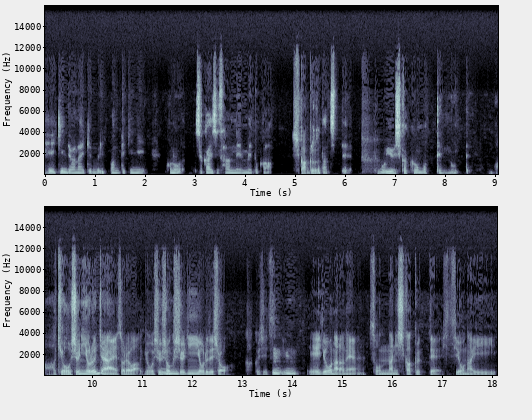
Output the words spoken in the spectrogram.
平均ではないけど、一般的に、この社会人3年目とか、資人格、たちって、どういう資格を持ってんのって。まあ、業種によるんじゃない？それは。業種、職種によるでしょう。確実に。うんうん。営業ならね、そんなに資格って必要ない。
